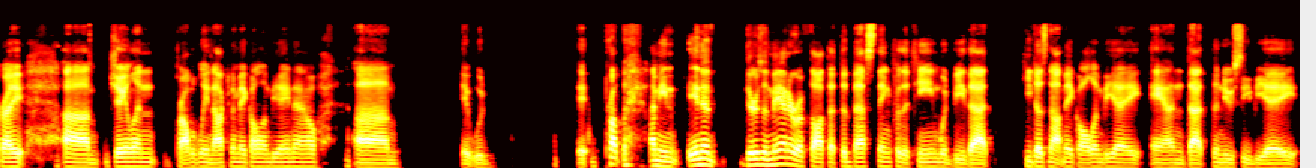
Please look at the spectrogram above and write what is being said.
right? Um, Jaylen probably not going to make All NBA now. Um, it would, it probably. I mean, in a there's a manner of thought that the best thing for the team would be that he does not make all NBA and that the new CBA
